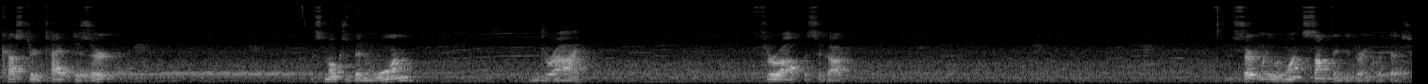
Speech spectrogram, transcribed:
custard type dessert. The smoke has been warm and dry throughout the cigar. You certainly would want something to drink with this.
